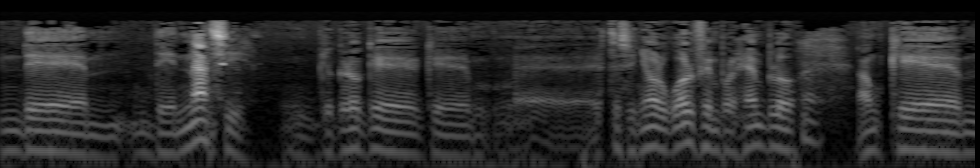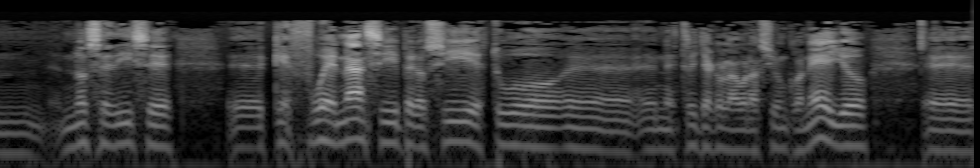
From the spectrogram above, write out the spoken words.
de, de nazis yo creo que, que eh, este señor Wolfen, por ejemplo, aunque mm, no se dice eh, que fue nazi, pero sí estuvo eh, en estrecha colaboración con ellos, eh,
